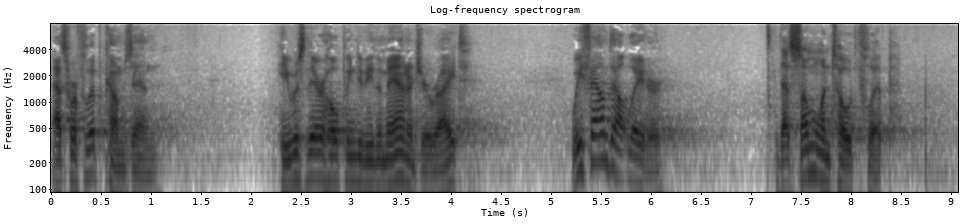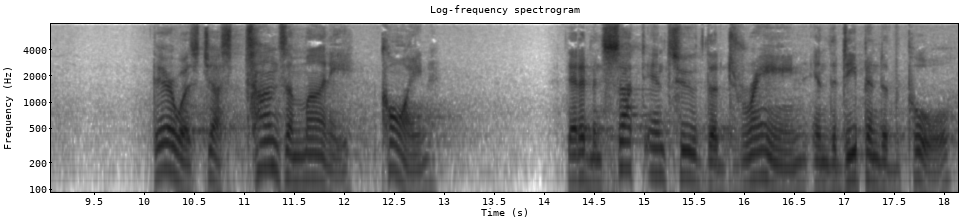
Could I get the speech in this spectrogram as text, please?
That's where Flip comes in. He was there hoping to be the manager, right? We found out later that someone told Flip there was just tons of money, coin, that had been sucked into the drain in the deep end of the pool.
